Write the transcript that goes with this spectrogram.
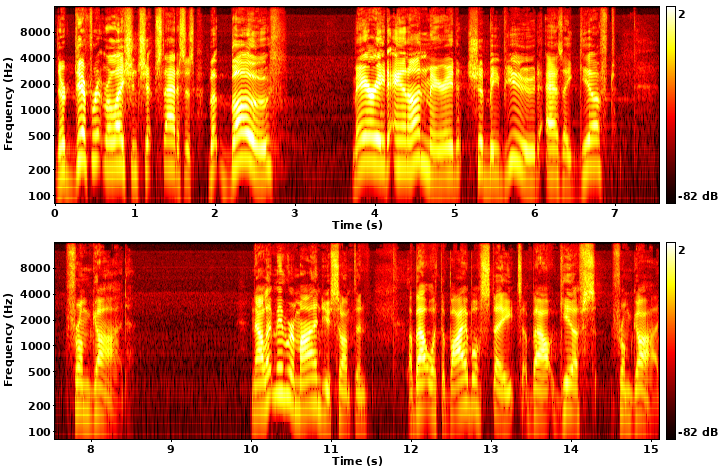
They're different relationship statuses, but both, married and unmarried, should be viewed as a gift from God. Now, let me remind you something about what the Bible states about gifts from God.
